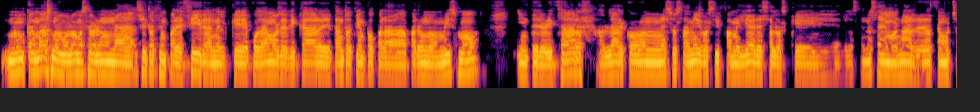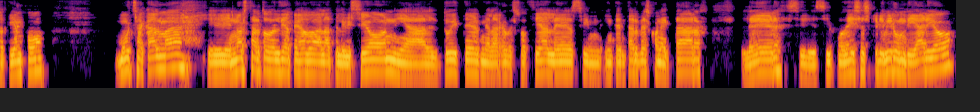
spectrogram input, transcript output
nunca más nos volvamos a ver en una situación parecida en el que podamos dedicar eh, tanto tiempo para, uno mismo, interiorizar, hablar con esos amigos y familiares a los que, de los que no sabemos nada desde hace mucho tiempo. Mucha calma y no estar todo el día pegado a la televisión, ni al Twitter, ni a las redes sociales, intentar desconectar, leer, si, podéis escribir un diario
